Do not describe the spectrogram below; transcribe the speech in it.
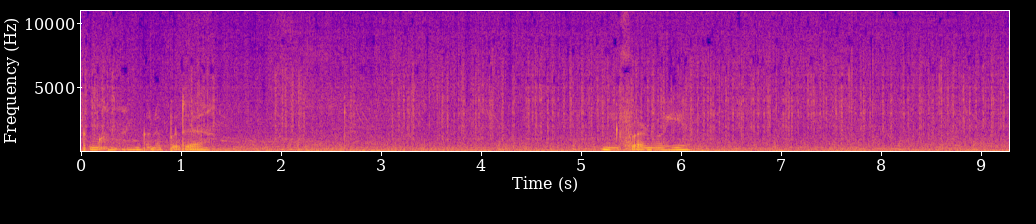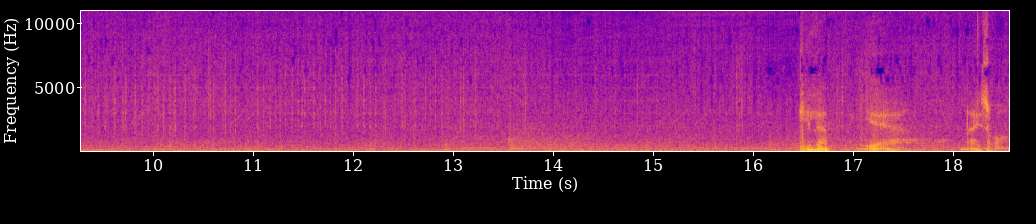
Come on, I'm gonna put a inferno here. Kill him, yeah, nice one.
